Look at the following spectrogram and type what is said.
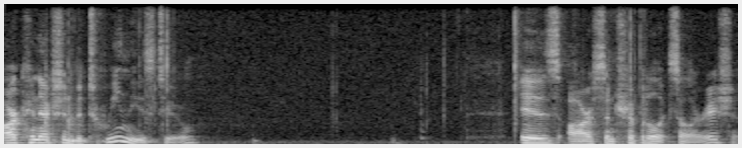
Our connection between these two is our centripetal acceleration.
